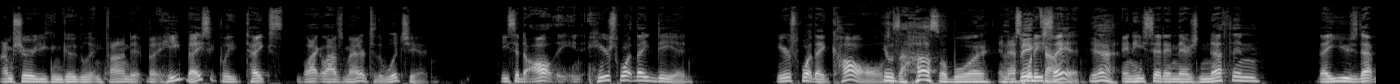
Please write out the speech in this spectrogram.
I'm sure you can Google it and find it. But he basically takes Black Lives Matter to the woodshed. He said, "All here's what they did. Here's what they caused." It was a hustle, boy, and A that's what he time. said. Yeah, And he said, and there's nothing they used that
